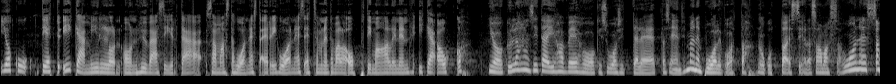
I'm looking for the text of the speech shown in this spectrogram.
joku tietty ikä, milloin on hyvä siirtää samasta huoneesta eri huoneeseen, että semmoinen tavallaan optimaalinen ikäaukko? Joo, kyllähän sitä ihan WHOkin suosittelee, että se ensimmäinen puoli vuotta nukuttaisi siellä samassa huoneessa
